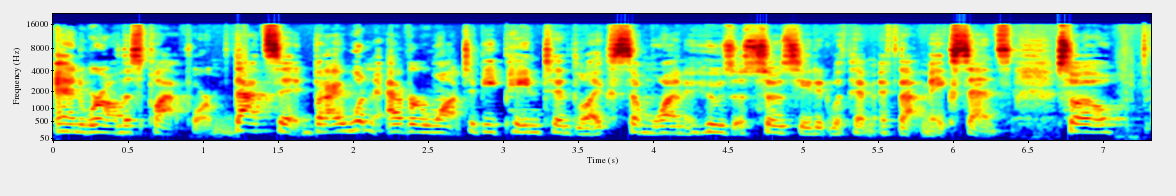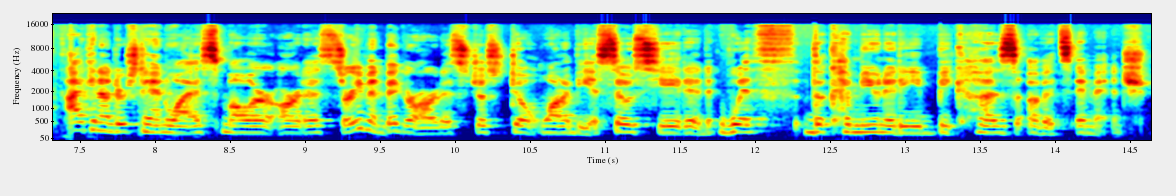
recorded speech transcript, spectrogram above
and we're on this platform. That's it. But I wouldn't ever want to be painted like someone who's associated with him, if that makes sense. So I can understand why smaller artists or even bigger artists just don't want to be associated with the community because of its image.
